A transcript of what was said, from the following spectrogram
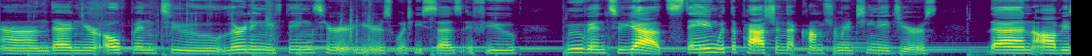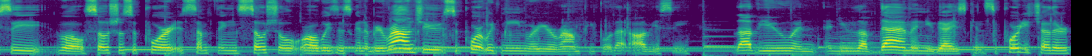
and then you're open to learning new things here here's what he says if you move into yeah staying with the passion that comes from your teenage years then obviously well social support is something social always is going to be around you. Support would mean where you're around people that obviously love you and, and you love them and you guys can support each other.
